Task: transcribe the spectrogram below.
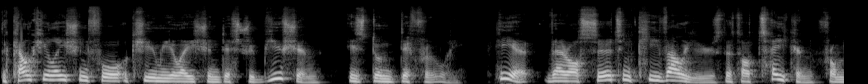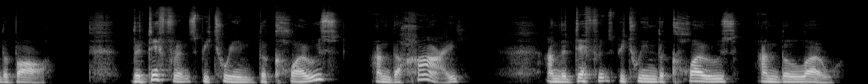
the calculation for accumulation distribution is done differently. Here, there are certain key values that are taken from the bar. The difference between the close and the high, and the difference between the close and the low.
